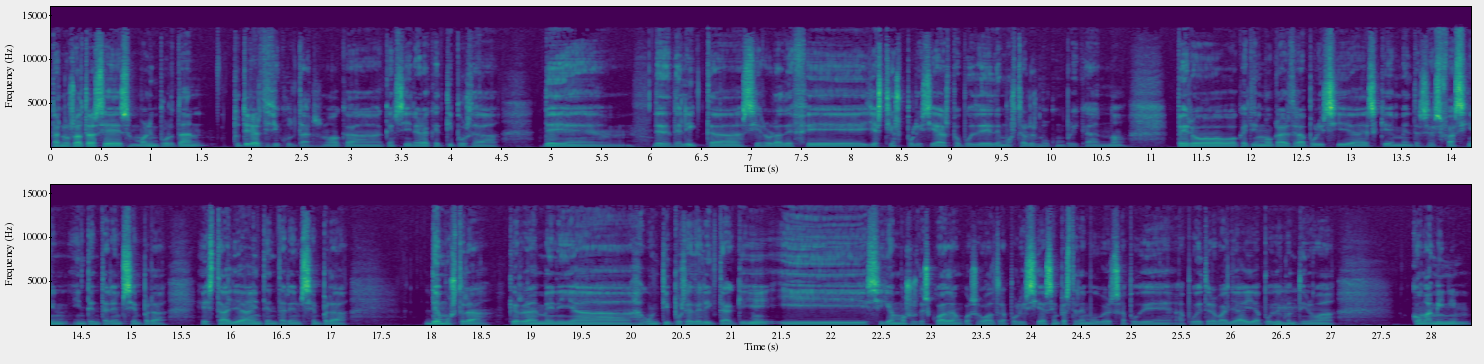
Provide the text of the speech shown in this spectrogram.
Per nosaltres és molt important, tot i les dificultats no? que, que ens genera aquest tipus de, de, de delictes i a l'hora de fer gestions policials per poder demostrar-ho és molt complicat, no? però el que tenim molt clar des de la policia és que mentre es facin intentarem sempre estar allà, intentarem sempre demostrar que realment hi ha algun tipus de delicte aquí i siguem Mossos d'Esquadra o qualsevol altra policia sempre estarem oberts a poder, a poder treballar i a poder mm. continuar com a mínim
